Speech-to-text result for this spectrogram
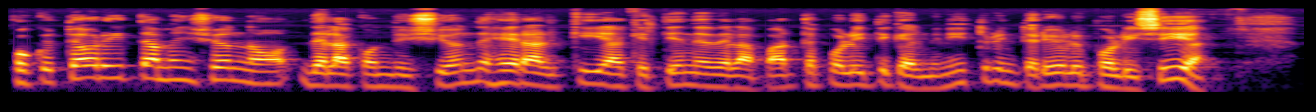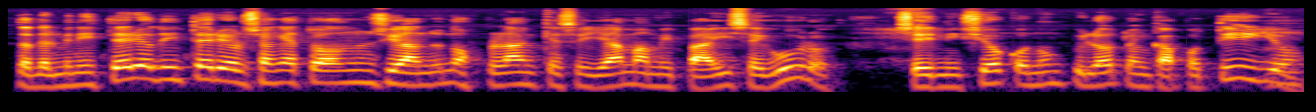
porque usted ahorita mencionó de la condición de jerarquía que tiene de la parte política el ministro Interior y Policía. Desde el Ministerio de Interior se han estado anunciando unos planes que se llama Mi País Seguro. Se inició con un piloto en Capotillo,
